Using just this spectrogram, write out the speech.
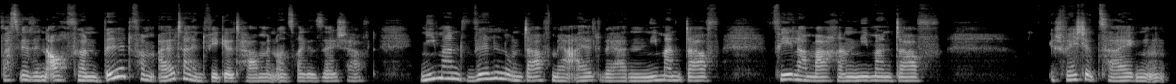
was wir denn auch für ein Bild vom Alter entwickelt haben in unserer Gesellschaft. Niemand will und darf mehr alt werden, niemand darf Fehler machen, niemand darf Schwäche zeigen,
